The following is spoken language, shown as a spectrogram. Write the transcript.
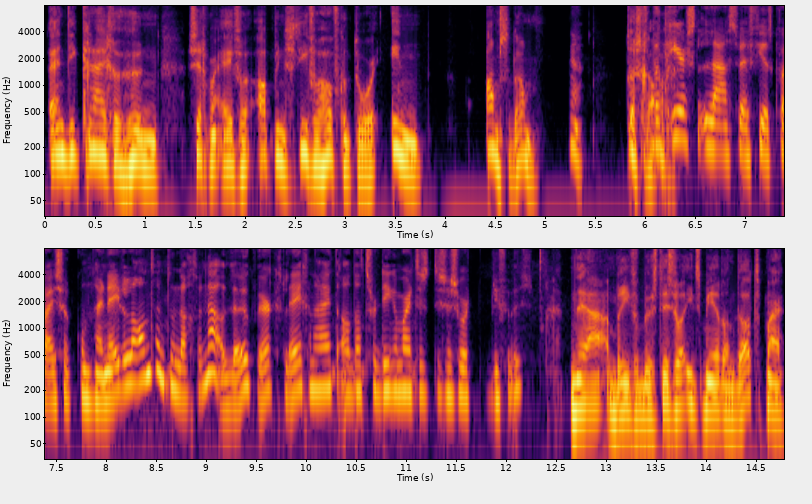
En die krijgen hun, zeg maar even, administratieve hoofdkantoor in Amsterdam. Ja. Dat is grappig. Want eerst laatst bij Fiat Chrysler komt naar Nederland. En toen dachten we, nou leuk, werkgelegenheid, al dat soort dingen. Maar het is, het is een soort brievenbus. Nou ja, een brievenbus. Het is wel iets meer dan dat. Maar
